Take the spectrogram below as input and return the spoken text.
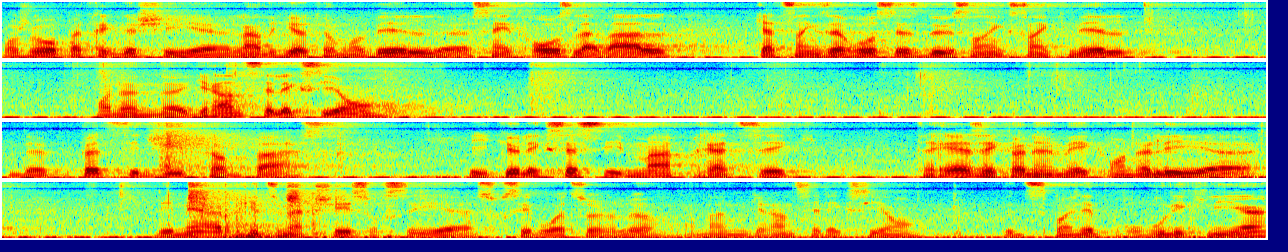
Bonjour, Patrick de chez euh, Landry Automobile, euh, Sainte-Rose-Laval, 450-625-5000. On a une grande sélection de petits Jeep Compass, véhicules excessivement pratiques, très économiques. On a les, euh, meilleurs prix du marché sur ces, sur ces voitures-là. On a une grande sélection de disponibles pour vous, les clients.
